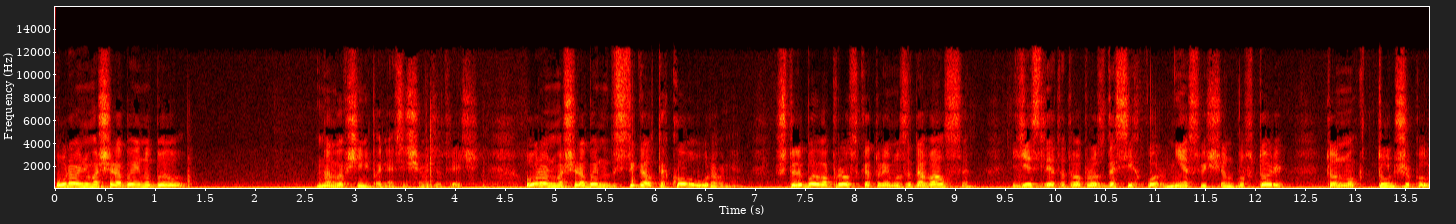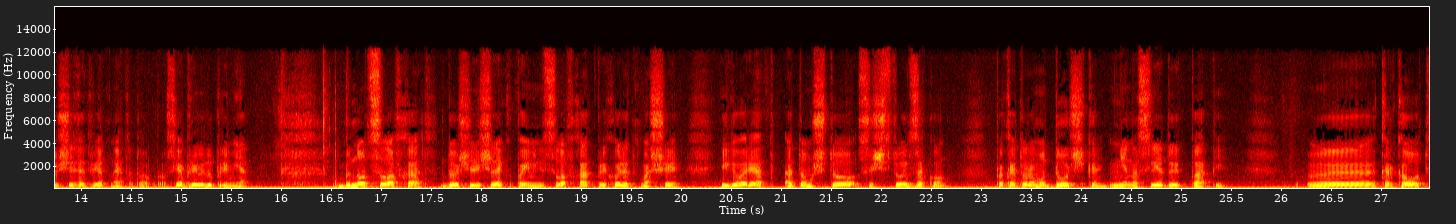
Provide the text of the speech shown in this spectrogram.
Уровень Маширабейну был нам вообще не понять, о чем идет речь. Уровень Маширабейна достигал такого уровня, что любой вопрос, который ему задавался, если этот вопрос до сих пор не освещен в Торе, то он мог тут же получить ответ на этот вопрос. Я приведу пример. Бнот Салавхат, дочери человека по имени Салавхат, приходят к Маше и говорят о том, что существует закон, по которому дочка не наследует папе, э, каркаот,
